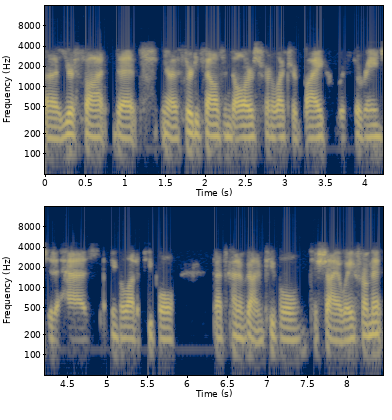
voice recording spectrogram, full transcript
uh, your thought that you know thirty thousand dollars for an electric bike with the range that it has. I think a lot of people that's kind of gotten people to shy away from it.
